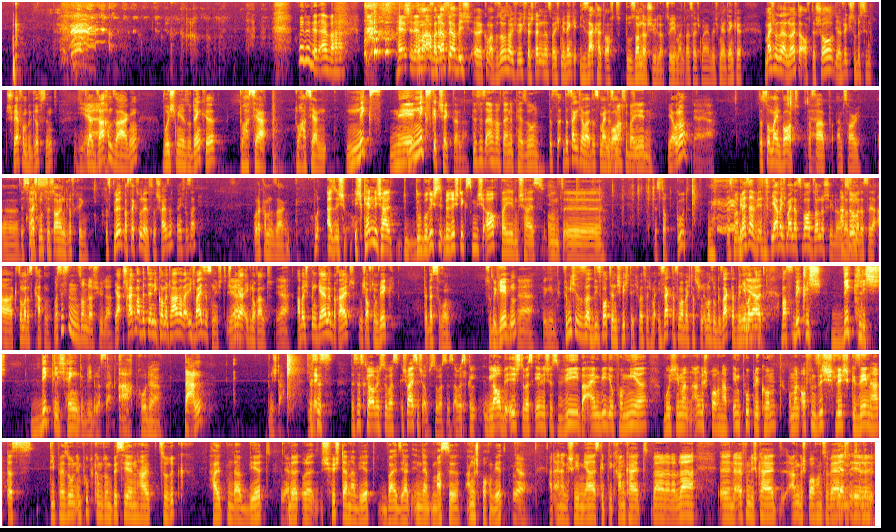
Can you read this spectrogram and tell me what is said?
Und der hat einfach Hälfte der Guck mal, aber dafür habe ich, äh, guck mal, für sowas habe ich wirklich Verständnis, weil ich mir denke, ich sag halt oft, du Sonderschüler zu jemand, weißt du, was ich meine? Weil ich mir halt denke, manchmal sind da Leute auf der Show, die halt wirklich so ein bisschen schwer vom Begriff sind, die halt Sachen sagen, wo ich mir so denke, du hast ja, du hast ja nix, Nee. nix gecheckt danach. Das ist einfach deine Person. Das, das sage ich aber, das ist mein Das Wort. machst du bei so. jedem. Ja, oder? Ja, ja. Das ist so mein Wort. Deshalb, I'm sorry. Äh, Das vielleicht sagst- musst du es auch in den Griff kriegen. Das ist blöd, was denkst du denn? Ist das scheiße, wenn ich das sage? Oder kann man das sagen? Also ich, ich kenne dich halt, du, du bericht, berichtigst mich auch bei jedem Scheiß und äh, das ist doch gut, dass man besser wird. Ja, aber ich meine das Wort Sonderschüler. Ach Oder so. soll man das, äh, ah, soll man das cutten? Was ist ein Sonderschüler? Ja, schreibt mal bitte in die Kommentare, weil ich weiß es nicht. Ich Ja. bin ja ignorant. Ja. Aber ich bin gerne bereit, mich auf dem Weg der Besserung zu begeben. Ja, begeben. Für mich ist es, dieses Wort ja nicht wichtig. Weißt du, was ich meine? Ich sag das immer, weil ich das schon immer so gesagt habe. Wenn jemand Ja. halt was wirklich, wirklich, wirklich hängen gebliebenes sagt, Ach, Bruder. dann bin ich da. Das Direkt. ist, das ist glaube ich, sowas, ich weiß nicht, ob es sowas ist, aber es gl- glaube ich, sowas ähnliches wie bei einem Video von mir, wo ich jemanden angesprochen habe im Publikum und man offensichtlich gesehen hat, dass die Person im Publikum so ein bisschen halt zurückhaltender wird Ja. oder, oder schüchterner wird, weil sie halt in der Masse angesprochen wird. Ja. Hat einer geschrieben, ja, es gibt die Krankheit, bla bla bla bla, in der Öffentlichkeit angesprochen zu werden. Ja, stimmt, äh.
